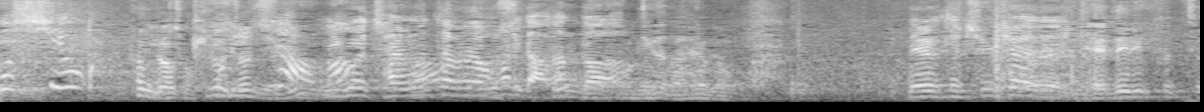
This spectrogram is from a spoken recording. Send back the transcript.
이거 쉬워. 몇 킬로죠? 않아? 이거 잘못하면 허리 나간다. 네가 다 해봐. 내일부터 춤춰야 돼. 데드리프트.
